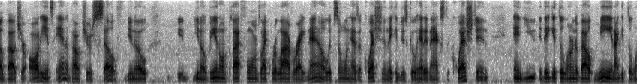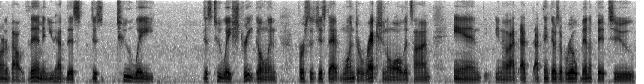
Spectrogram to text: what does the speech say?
about your audience and about yourself. You know, you, you know, being on platforms like we're live right now, if someone has a question, they can just go ahead and ask the question and you they get to learn about me and I get to learn about them and you have this this two-way this two-way street going versus just that one directional all the time. And you know I, I i think there's a real benefit to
